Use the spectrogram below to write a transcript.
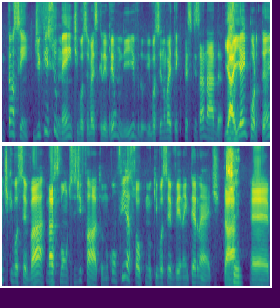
Então, assim, dificilmente você vai escrever um livro e você não vai ter que pesquisar nada. E aí é importante que você vá nas fontes de fato. Não confia só no que você vê na internet, tá? É,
